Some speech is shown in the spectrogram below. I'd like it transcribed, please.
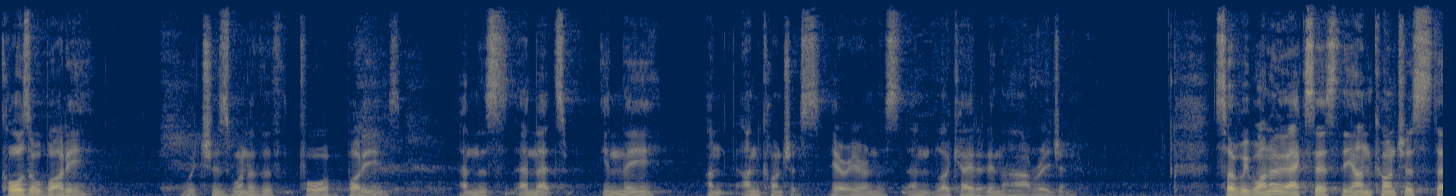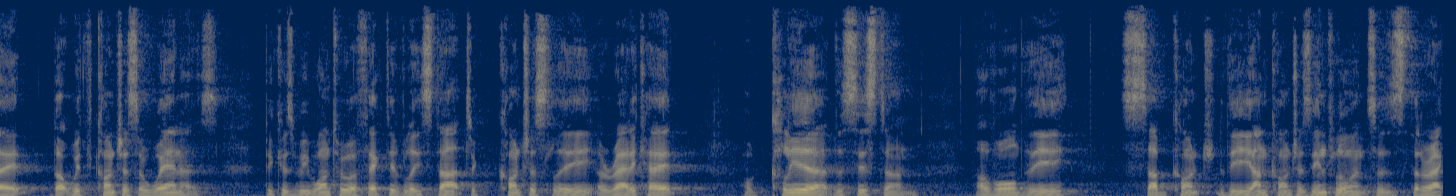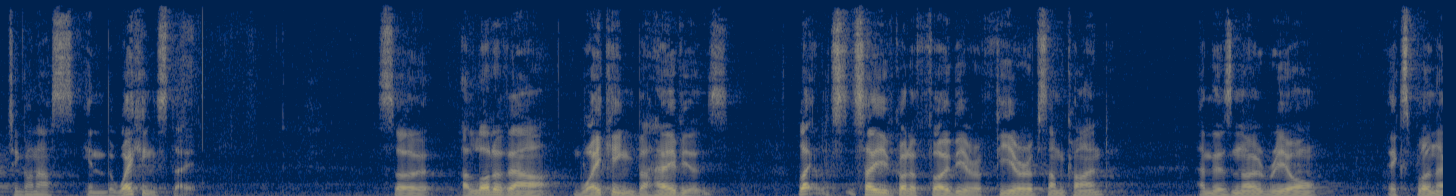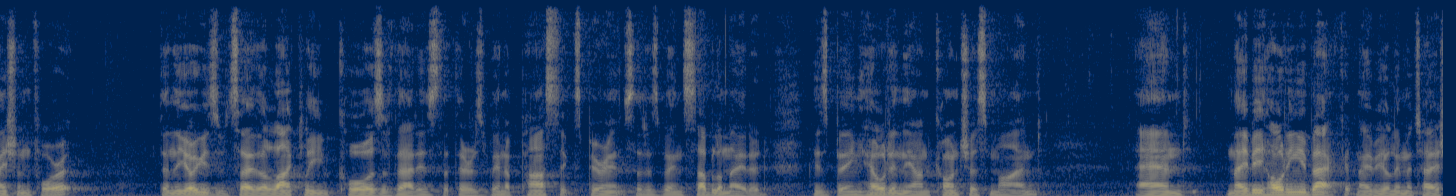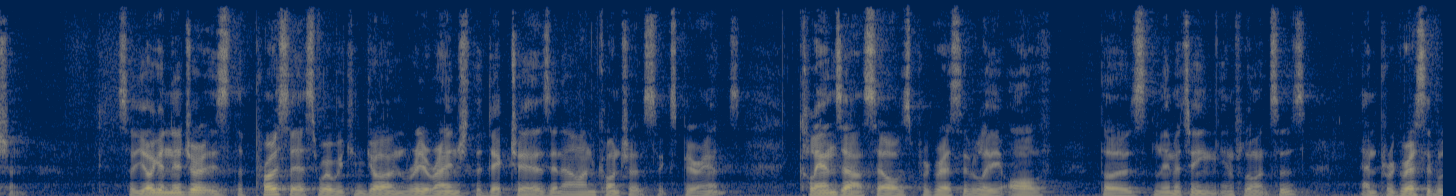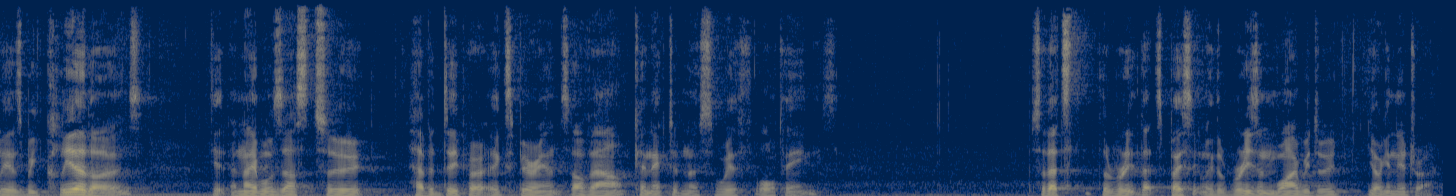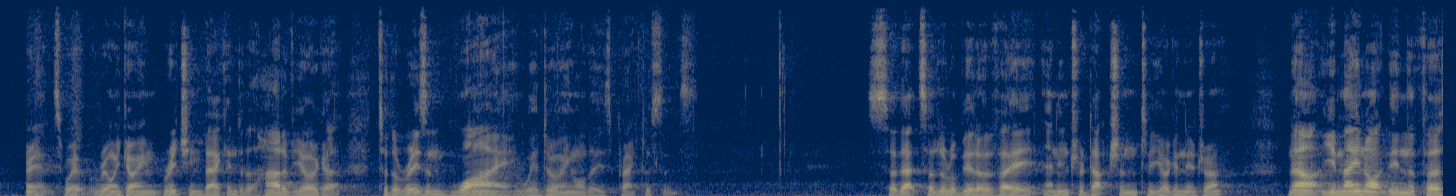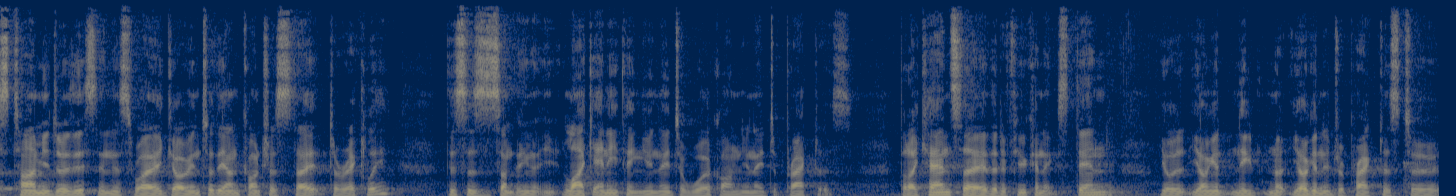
causal body, which is one of the four bodies, and, this, and that's in the un- unconscious area and, this, and located in the heart region. So we want to access the unconscious state, but with conscious awareness, because we want to effectively start to consciously eradicate or clear the system of all the subconscious, the unconscious influences that are acting on us in the waking state. So, a lot of our waking behaviors, like say you've got a phobia, a fear of some kind, and there's no real explanation for it, then the yogis would say the likely cause of that is that there has been a past experience that has been sublimated, is being held in the unconscious mind, and maybe holding you back. It may be a limitation. So, Yoga Nidra is the process where we can go and rearrange the deck chairs in our unconscious experience, cleanse ourselves progressively of those limiting influences, and progressively, as we clear those, it enables us to have a deeper experience of our connectedness with all things. So that's, the re- that's basically the reason why we do Yoga Nidra. We're really going, reaching back into the heart of yoga to the reason why we're doing all these practices. So that's a little bit of a, an introduction to Yoga Nidra. Now, you may not, in the first time you do this in this way, go into the unconscious state directly. This is something that, you, like anything, you need to work on, you need to practice. But I can say that if you can extend your yoga, yoga nidra practice to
